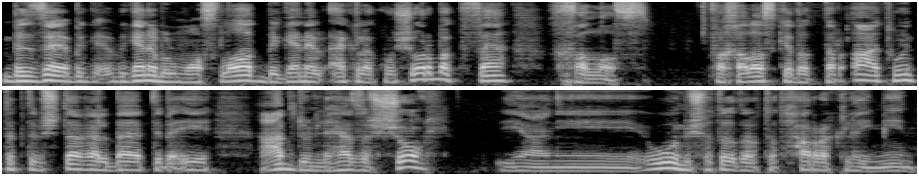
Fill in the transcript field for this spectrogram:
بجانب المواصلات بجانب أكلك وشربك فخلاص. فخلاص كده اترقعت وأنت بتشتغل بقى بتبقى إيه عبد لهذا الشغل يعني ومش هتقدر تتحرك لا يمين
